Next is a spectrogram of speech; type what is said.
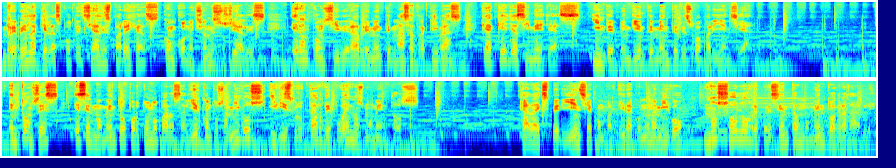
revela que las potenciales parejas con conexiones sociales eran considerablemente más atractivas que aquellas sin ellas, independientemente de su apariencia. Entonces, es el momento oportuno para salir con tus amigos y disfrutar de buenos momentos. Cada experiencia compartida con un amigo no solo representa un momento agradable,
